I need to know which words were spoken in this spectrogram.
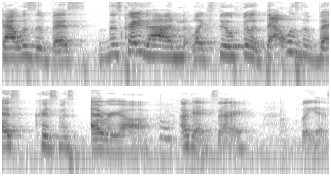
that was the best. This crazy how I like still feel it. That was the best Christmas ever, y'all. Okay, sorry, but yes,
